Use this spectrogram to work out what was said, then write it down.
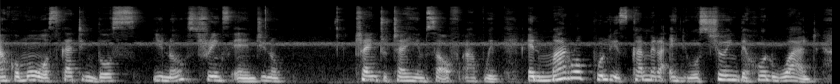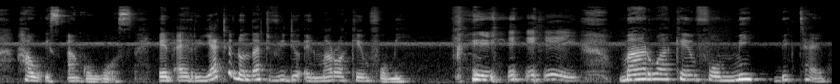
Uncle Mo was cutting those, you know, strings and, you know, trying to tie himself up with. And Marwa pulled his camera and he was showing the whole world how his uncle was. And I reacted on that video and Marwa came for me. Marwa came for me big time.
